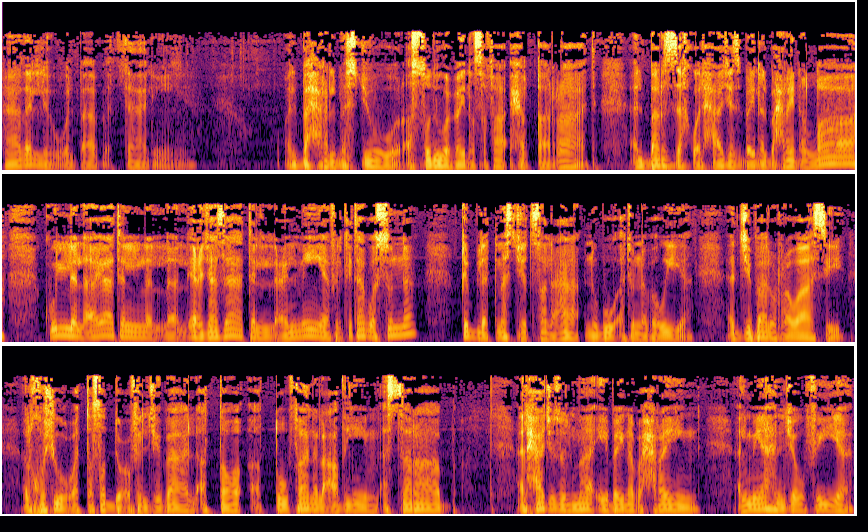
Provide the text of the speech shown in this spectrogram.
هذا اللي هو الباب الثاني. البحر المسجور الصدوع بين صفائح القارات البرزخ والحاجز بين البحرين. الله كل الآيات الإعجازات العلمية في الكتاب والسنة. قبلة مسجد صنعاء نبوءة النبوية الجبال الرواسي الخشوع والتصدع في الجبال الطوفان العظيم السراب الحاجز المائي بين بحرين المياه الجوفية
